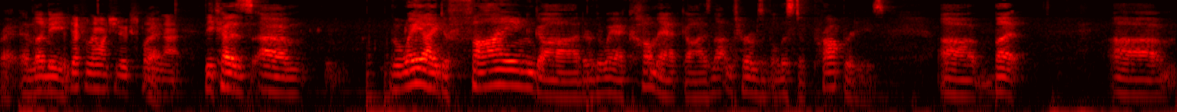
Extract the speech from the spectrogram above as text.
Right, and let me I definitely want you to explain Right. that. because um, the way I define God or the way I come at God is not in terms of a list of properties, uh, but um,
